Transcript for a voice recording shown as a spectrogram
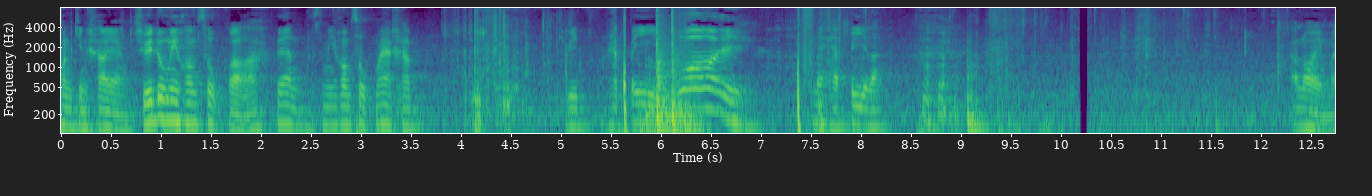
คนกินข้าวยังชีวิตดูมีความสุขเหรอเพื่อนมีความสุขมากครับ ชีวิตแฮปปี้โว้ยไม่แฮปปี้ละ อร่อยไหม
